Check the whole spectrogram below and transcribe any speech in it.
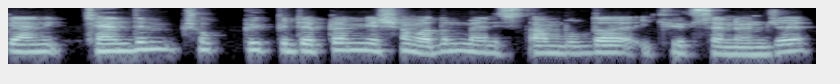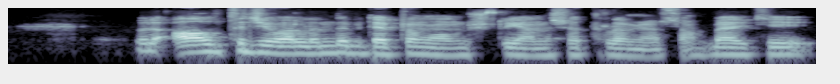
Yani kendim çok büyük bir deprem yaşamadım. Ben İstanbul'da 2-3 sene önce böyle 6 civarlarında bir deprem olmuştu yanlış hatırlamıyorsam. Belki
